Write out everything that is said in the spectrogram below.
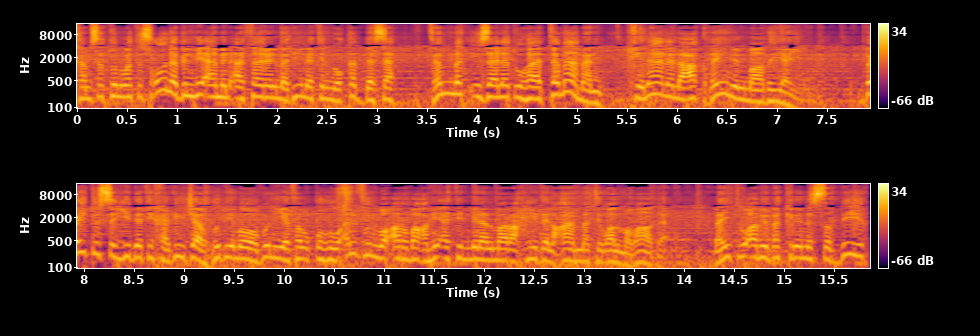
95% من آثار المدينة المقدسة تمت إزالتها تماما خلال العقدين الماضيين. بيت السيدة خديجة هدم وبني فوقه 1400 من المراحيض العامة والمواضع. بيت أبي بكر الصديق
